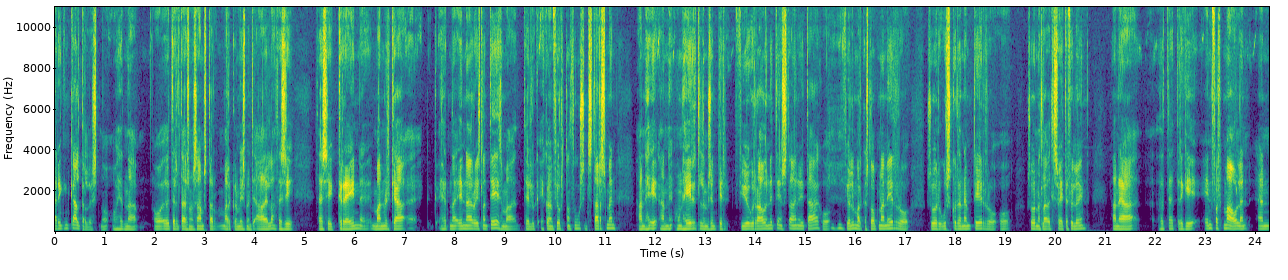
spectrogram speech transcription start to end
engin galdra lausn og, og, hérna, og auðvitað er þetta samstarf margar mismöndi aðila. Þessi, þessi grein, mannvirkja hérna, innar á Íslandi sem að telur eitthvað um 14.000 starfsmenn, hann, hann, hún heyrir til dæmis undir fjögur ráðuniti eins og staðinir í dag og mhm. fjölmarka stofnanir og svo eru úrskurðanemdir og, og svo eru náttúrulega öll sveitafélögin þannig að þetta er ekki einfalt mál en, en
